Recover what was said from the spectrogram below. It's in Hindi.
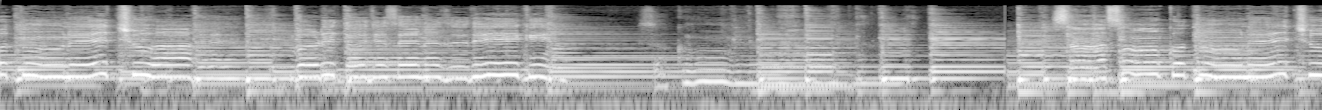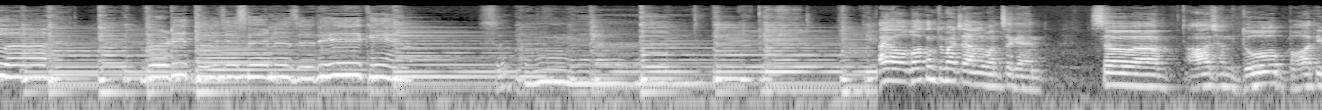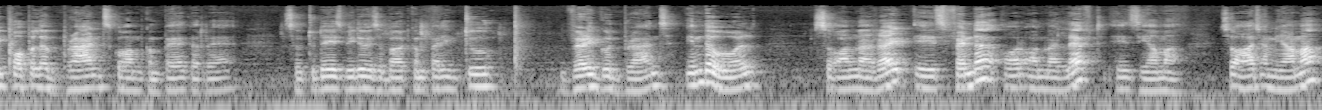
को तूने छुआ है बड़ी तुझसे नजदीकी सुकून। सांसों को तूने छुआ है बड़ी तुझसे नजदीकी Hi all, welcome to my channel once again. So uh, आज हम दो बहुत ही पॉपुलर ब्रांड्स को हम कंपेयर कर रहे हैं। So today's video is about comparing two very good brands in the world. So on my right is Fender और on my left is Yamaha. So आज हम Yamaha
